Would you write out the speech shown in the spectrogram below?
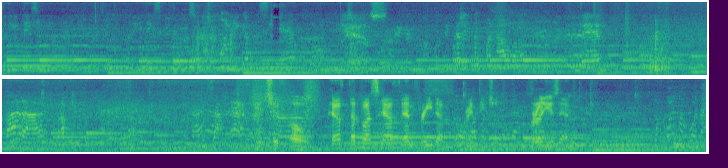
Three days three days before the surgery, namiga si Era. Yes. Galit ng Palawan. Then, para paapit ko niya ako sa Saka. HFO. Health, that was health and freedom orientation. Or you said. Nakuha na ko na.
